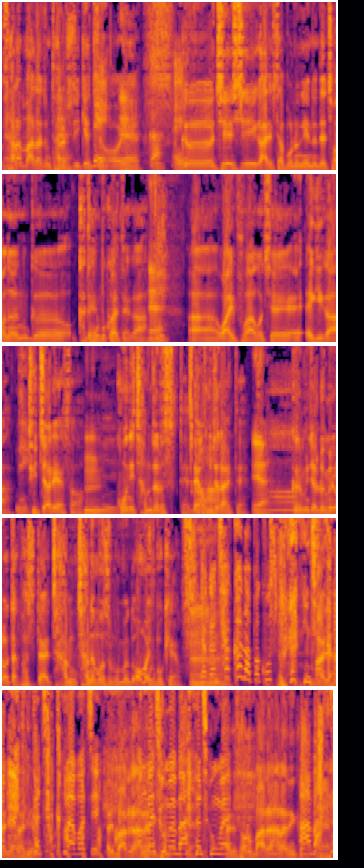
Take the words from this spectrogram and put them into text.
사람마다 좀 다를 수 있겠죠. 네. 예. 그러니까, 예. 그 지혜 씨가 아직 잘 모르는 게 있는데 저는 그 가장 행복할 때가 네. 아, 와이프하고 제 아기가 네. 뒷자리에서 음. 곤이 잠들었을 때 내가 아하. 운전할 때 예. 어. 그럼 이제 루밀로 딱 봤을 때 잠 자는 모습을 보면 너무 행복해요. 약간 착한 아빠 코스프레 아닌지. 아니, 아니, 아니요. 약간 착한 아버지. 아니, 말을 안 정말 하니까. 정말 말 정말 아니 서로 말을 안 하니까 아, 말-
